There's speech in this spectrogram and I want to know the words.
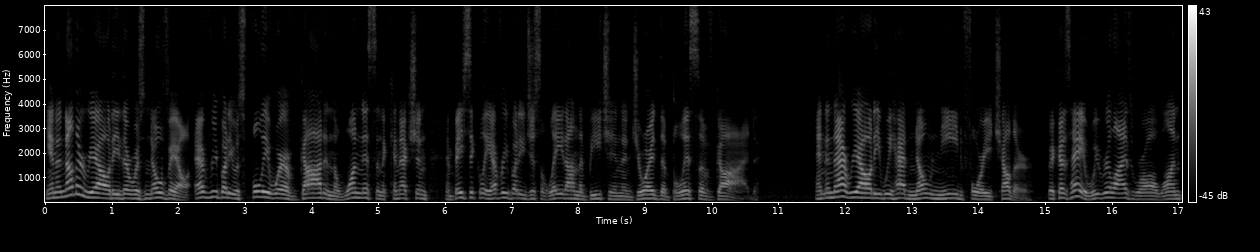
In another reality, there was no veil. Everybody was fully aware of God and the oneness and the connection, and basically everybody just laid on the beach and enjoyed the bliss of God. And in that reality, we had no need for each other. Because, hey, we realize we're all one.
